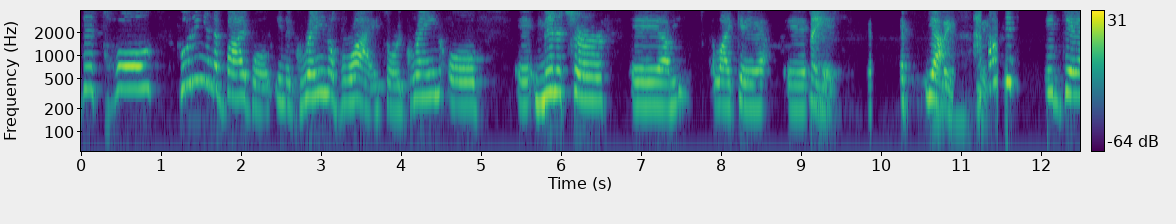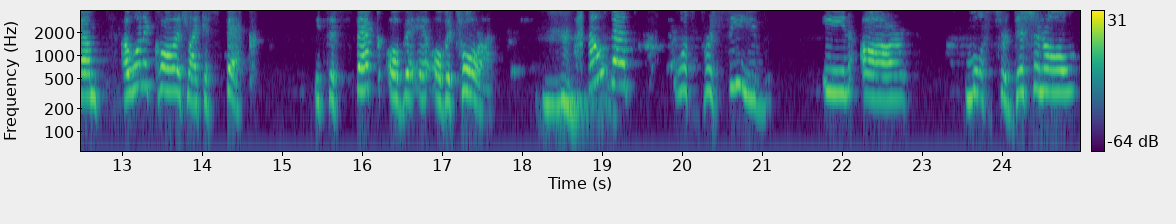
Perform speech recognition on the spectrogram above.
this whole putting in the Bible in a grain of rice or a grain of a miniature, um, like a, a, a, a yeah, plate. how did it? Um, I want to call it like a speck. It's a speck of a, of a Torah. Mm-hmm. How that was perceived in our most traditional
